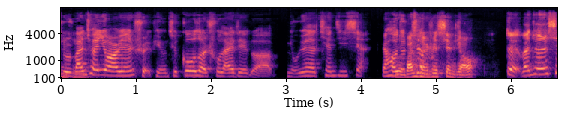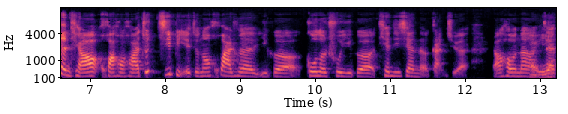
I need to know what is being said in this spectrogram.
就是完全幼儿园水平去勾勒出来这个纽约的天际线，然后就完全是线条。对，完全是线条，画画画，就几笔就能画出来一个勾勒出一个天际线的感觉。然后呢，在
